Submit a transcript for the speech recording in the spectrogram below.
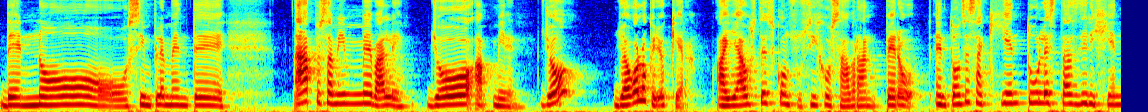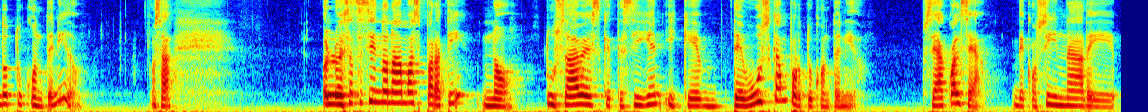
de no simplemente, ah, pues a mí me vale, yo, ah, miren, yo, yo hago lo que yo quiera. Allá ustedes con sus hijos sabrán, pero entonces a quién tú le estás dirigiendo tu contenido. O sea, ¿Lo estás haciendo nada más para ti? No. Tú sabes que te siguen y que te buscan por tu contenido, sea cual sea, de cocina, de,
